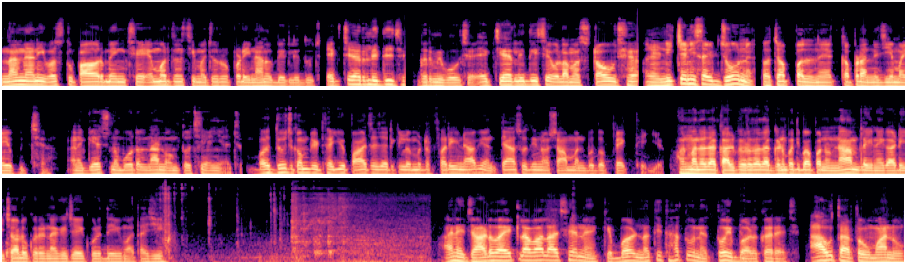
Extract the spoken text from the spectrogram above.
નાની નાની વસ્તુ પાવર બેંક છે એમરજન્સીમાં જરૂર પડી, નાનું બેગ લીધું છે. એક ચેર લીધી છે. ગરમી બહુ છે. એક ચેર લીધી છે, ઓલામાં સ્ટવ છે. અને નીચેની સાઈડ જો ને, તો ચપ્પલ ને કપડા ને જેમાં એવું જ છે. અને ગેસનો બોટલ નાનો, આમ તો છે અહીંયા છે બધું જ કમ્પ્લીટ થઈ ગયું. પાંચ હજાર કિલોમીટર ફરીને આવ્યો ને, ત્યાં સુધીનો સામાન બધો પેક થઈ ગયો. હનુમાન દાદા કાલ દાદા, ગણપતિ બાપાનું નામ લઈને ગાડી ચાલુ કરી નાખી. જય કુળ દેવી માતાજી. અને ઝાડવા એટલા વાલા છે ને કે બળ નથી થતું ને તોય બળ કરે છે. આ ઉતાર તો હું માનું.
